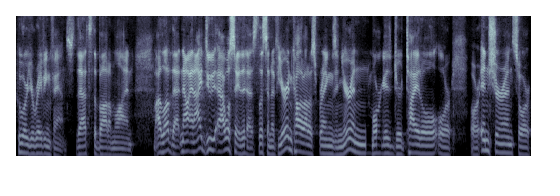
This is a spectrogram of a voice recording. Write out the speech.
who are your raving fans. That's the bottom line. I love that. Now, and I do. I will say this. Listen, if you're in Colorado Springs and you're in mortgage or title or or insurance or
